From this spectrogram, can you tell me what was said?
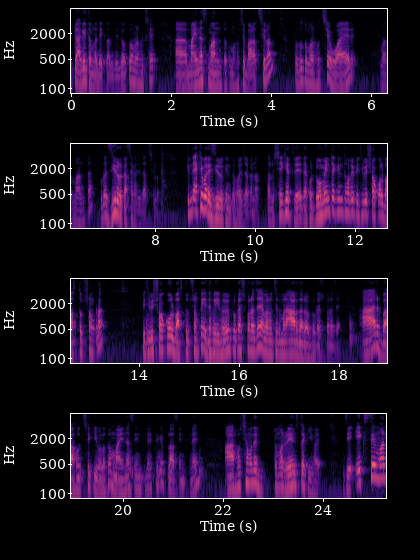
একটু আগেই তো আমরা দেখলাম যে যত আমরা হচ্ছে মাইনাস মানটা তোমার হচ্ছে বাড়াচ্ছিলাম তত তোমার হচ্ছে ওয়াইয়ের মানটা পুরো জিরোর কাছাকাছি যাচ্ছিল। কিন্তু একেবারে জিরো কিন্তু হয়ে যাবে না। তাহলে সেই ক্ষেত্রে দেখো ডোমেনটা কিন্তু হবে পৃথিবীর সকল বাস্তব সংখ্যা। পৃথিবীর সকল বাস্তব সংখ্যা, এই দেখো এইভাবে প্রকাশ করা যায়, আবার হচ্ছে তোমার আর দ্বারাও প্রকাশ করা যায়। আর বা হচ্ছে কি বলতো? মাইনাস ইনফিনাইট থেকে প্লাস ইনফিনাইট আর হচ্ছে আমাদের তোমার রেঞ্জটা কি হয়? যে এক্সের মান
